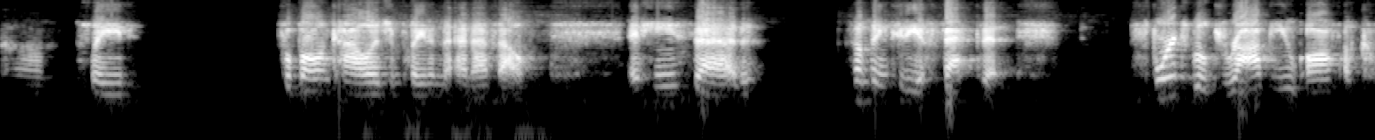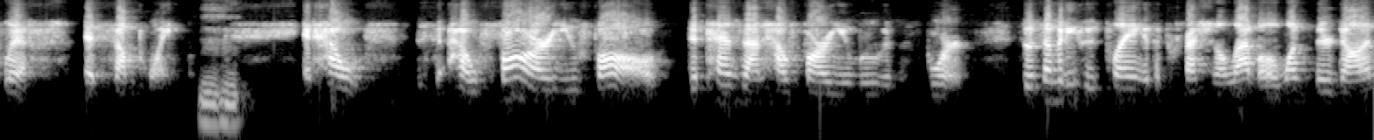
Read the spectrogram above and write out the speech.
um, played football in college and played in the NFL, and he said something to the effect that sports will drop you off a cliff at some point. Mm-hmm. And how how far you fall depends on how far you move in the sport. So somebody who's playing at the professional level, once they're done,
